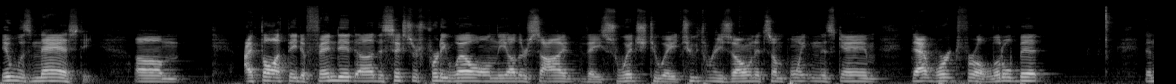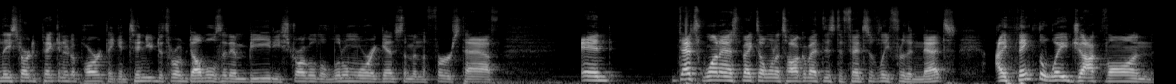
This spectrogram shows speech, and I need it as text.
It was nasty. Um, I thought they defended uh, the Sixers pretty well on the other side. They switched to a 2 3 zone at some point in this game. That worked for a little bit. Then they started picking it apart. They continued to throw doubles at Embiid. He struggled a little more against them in the first half. And that's one aspect I want to talk about this defensively for the Nets. I think the way Jacque Vaughn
